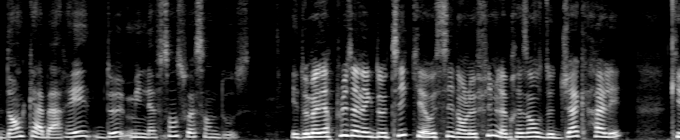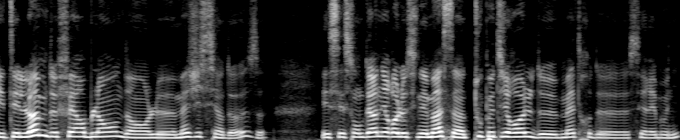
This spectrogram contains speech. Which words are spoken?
dans Cabaret de 1972. Et de manière plus anecdotique, il y a aussi dans le film la présence de Jack Haley, qui était l'homme de fer blanc dans Le Magicien d'Oz. Et c'est son dernier rôle au cinéma, c'est un tout petit rôle de maître de cérémonie.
